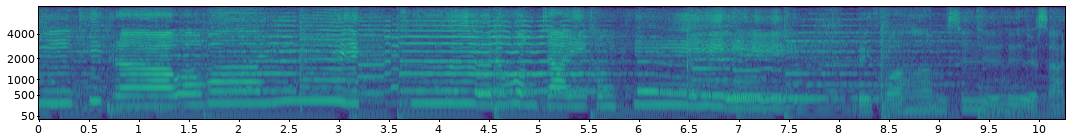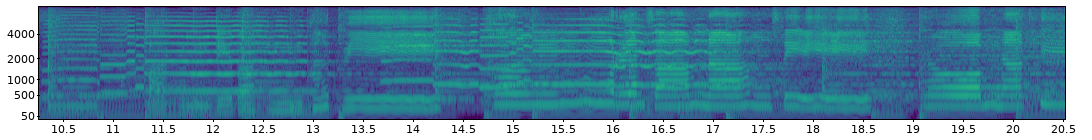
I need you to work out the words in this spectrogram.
ำที่กล่าวเอาไว้ คือดวงใจของพี่ ด้วยความซื่อสัตย์ปฏิบัติพัดวีทั้งเรือนสามน้ำสี่พร้อมหน้าที่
